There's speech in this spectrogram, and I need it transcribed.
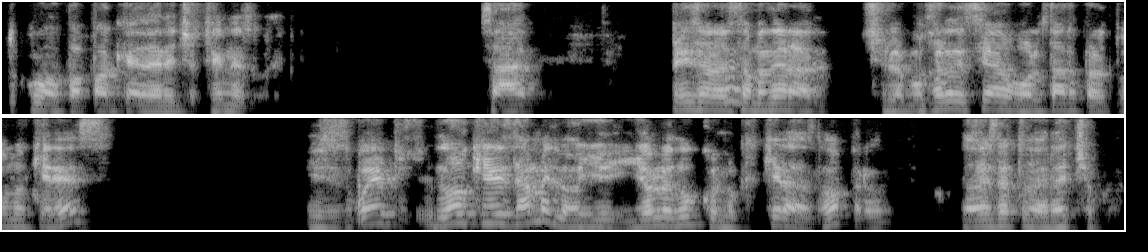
tú como papá, ¿qué derecho tienes, güey? O sea, piénsalo de esta manera. Si la mujer decide abortar, pero tú no quieres, dices, güey, pues no quieres, dámelo, yo, yo lo educo lo que quieras, ¿no? Pero ¿dónde está tu derecho, güey?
